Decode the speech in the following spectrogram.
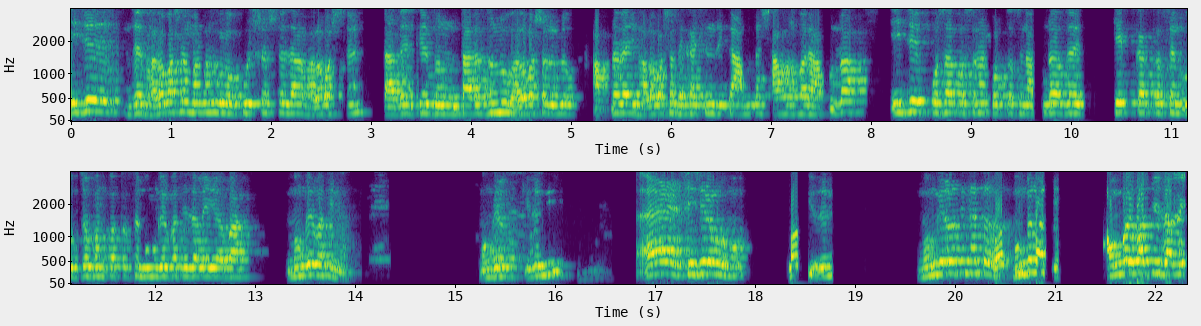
এই যে যে ভালোবাসার মানুষগুলো অপুশ্বাসে যারা ভালোবাসছেন তাদেরকে তাদের জন্য ভালোবাসা হলো আপনারা এই ভালোবাসা দেখাইছেন দিকে আমাদের সাহস বাড়ে। আপনারা এই যে প্রচার প্রচারণা করতেছেন আপনারা যে কেক কাটতেছেন উদযাপন করতেছেন মঙ্গের বাতি জ্বালাইয়া বা মঙ্গের বাতি না? মঙ্গের কি জানি? হ্যাঁ শিশির বাবু, কি জানি? বাতি না তো? মঙ্গল বাতি। মঙ্গলবাতি জ্বালিয়ে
